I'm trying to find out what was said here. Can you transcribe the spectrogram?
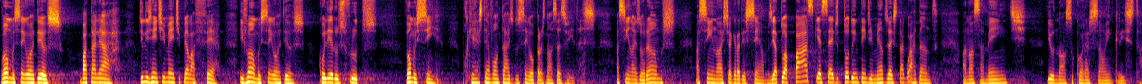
Vamos, Senhor Deus, batalhar diligentemente pela fé e vamos, Senhor Deus, colher os frutos. Vamos sim, porque esta é a vontade do Senhor para as nossas vidas. Assim nós oramos, assim nós te agradecemos. E a tua paz, que excede todo o entendimento, já está guardando a nossa mente e o nosso coração em Cristo.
